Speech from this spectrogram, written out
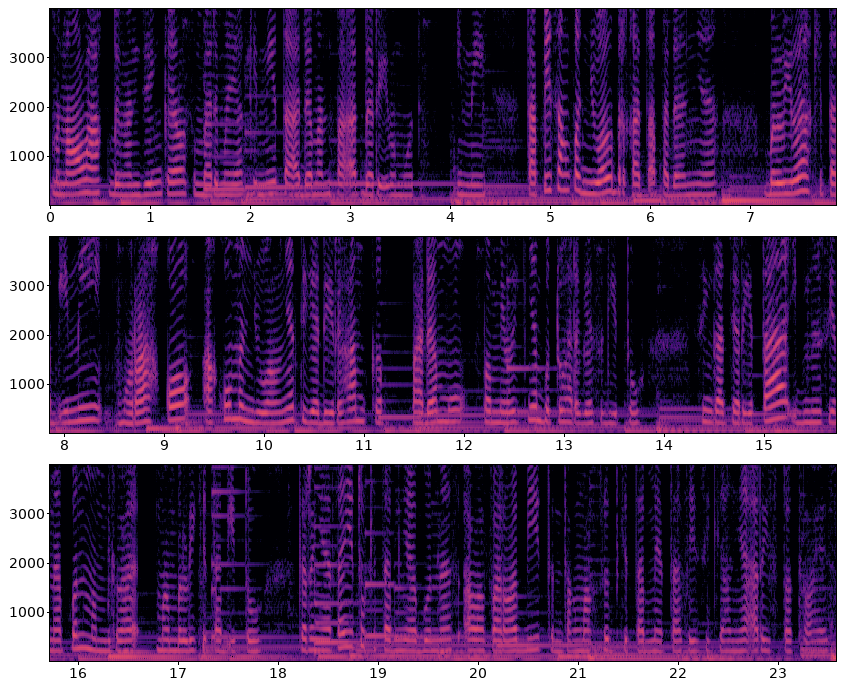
menolak dengan jengkel sembari meyakini tak ada manfaat dari ilmu ini. Tapi sang penjual berkata padanya, Belilah kitab ini, murah kok, aku menjualnya tiga dirham kepadamu, pemiliknya butuh harga segitu. Singkat cerita, Ibnu Sina pun membeli, kitab itu. Ternyata itu kitabnya Bunas al-Farabi tentang maksud kitab metafisikanya Aristoteles.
